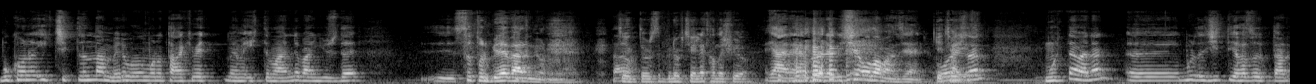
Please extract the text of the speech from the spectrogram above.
Bu konu ilk çıktığından beri bunu, bunu takip etmeme ihtimalini ben yüzde e, sıfır bile vermiyorum yani. Tamam. Jack Dorsey blockchain ile tanışıyor. Yani böyle bir şey olamaz yani. Geçen o yüzden muhtemelen e, burada ciddi hazırlıklar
